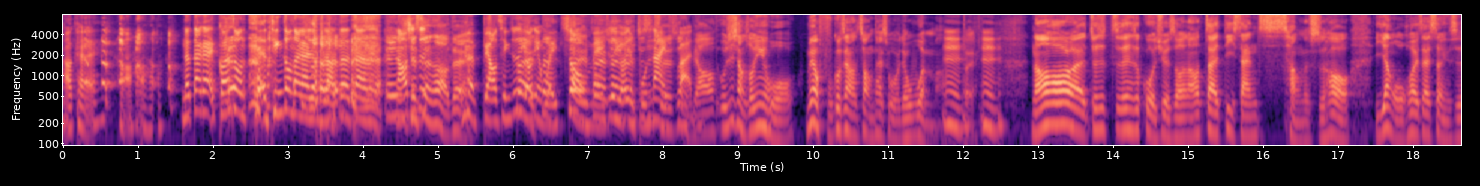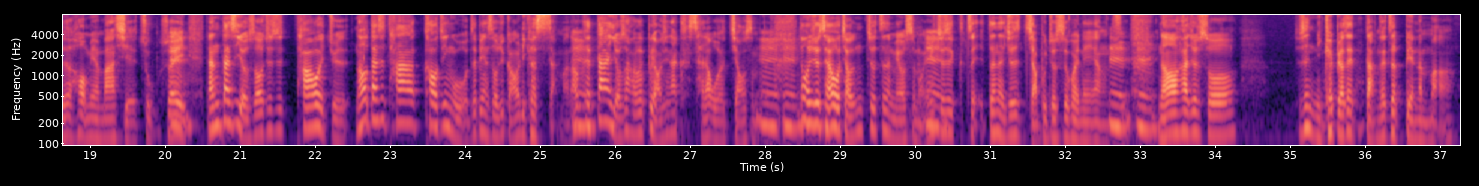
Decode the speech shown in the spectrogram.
OK，好好好。那大概观众、听众大概就知道，但但那个，然后就是很好，对，表情就是有点微皱眉，就是有点不耐烦。我就想说，因为我没有服过这样的状态，所以我就问嘛，嗯，对，嗯。然后后来就是这件事过去的时候，然后在第三场的时候，一样我会在摄影师后面帮他协助，所以、嗯、但但是有时候就是他会觉得，然后但是他靠近我这边的时候就赶快立刻闪嘛，然后可当然有时候还会不小心他踩到我的脚什么的，嗯嗯、但我觉得踩到我脚就真的没有什么，嗯、因为就是这真的就是脚步就是会那样子，嗯嗯、然后他就说，就是你可以不要再挡在这边了吗？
